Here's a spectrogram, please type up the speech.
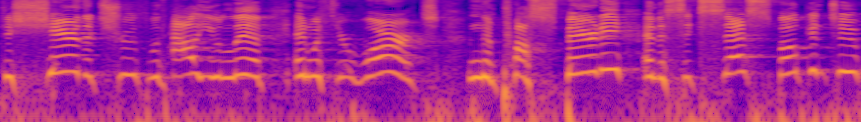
to share the truth with how you live and with your words. And the prosperity and the success spoken to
